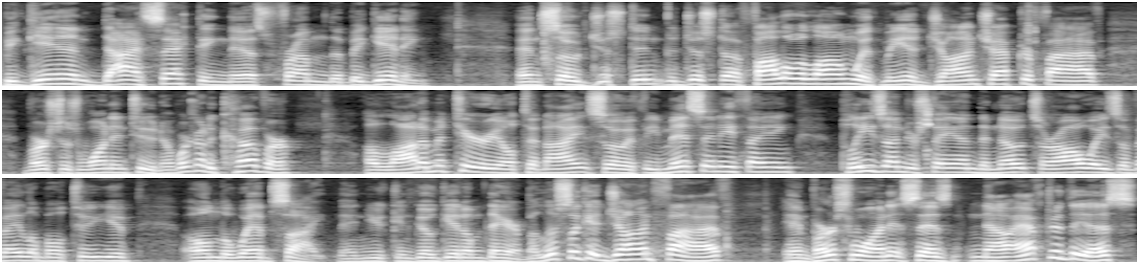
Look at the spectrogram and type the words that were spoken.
begin dissecting this from the beginning. And so just, in, just uh, follow along with me in John chapter 5, verses 1 and 2. Now, we're going to cover a lot of material tonight. So if you miss anything, please understand the notes are always available to you on the website and you can go get them there. But let's look at John 5 in verse 1. It says, Now after this,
